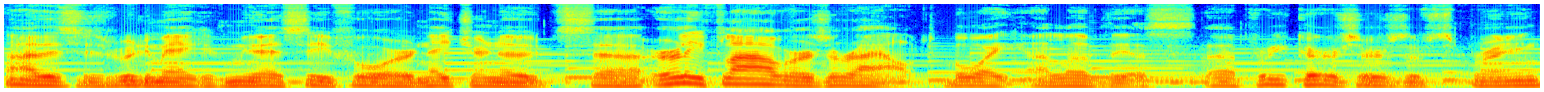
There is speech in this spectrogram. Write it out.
Hi, this is Rudy Mancke from USC for Nature Notes. Uh, early flowers are out. Boy, I love this. Uh, precursors of spring.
